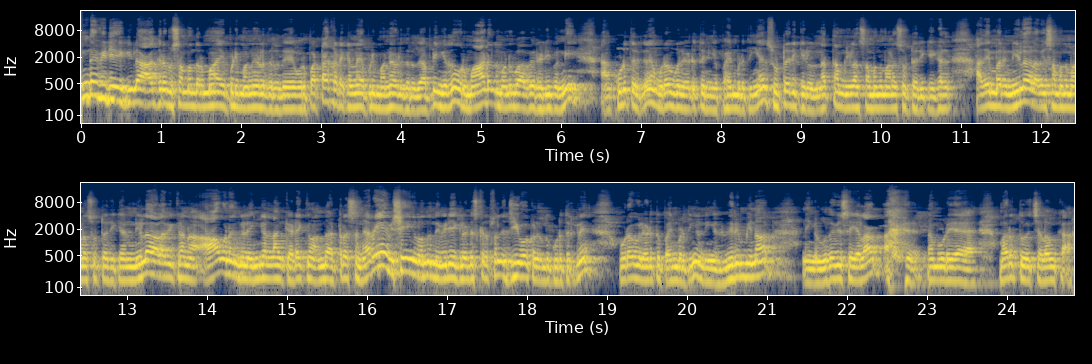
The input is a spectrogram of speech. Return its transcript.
இந்த வீடியோ கீழே ஆக்கிரமி சம்பந்தமாக எப்படி மனு எழுதுறது ஒரு பட்டா கிடைக்கலனா எப்படி மனு எழுதுறது அப்படிங்கிறத ஒரு மாடல் மனுவாகவே ரெடி பண்ணி நான் கொடுத்துருக்கிறேன் உறவுகள் எடுத்து நீங்கள் பயன்படுத்திங்க. சுற்றறிக்கைகள் நத்தம் நிலம் சம்மந்தமான சுற்றறிக்கைகள் அதே மாதிரி நில அளவை சம்மந்தமான சுட்டறிக்கைகள் நில அளவைக்கான ஆவணங்கள் எங்கெல்லாம் கிடைக்கும் அந்த அட்ரஸ் நிறைய விஷயங்கள் வந்து இந்த வீடியோக்கள் டிஸ்கிரிப்ஷனில் ஜியோக்கள் வந்து கொடுத்துருக்கிறேன். உறவுகள் எடுத்து பயன்படுத்திங்க. நீங்கள் விரும்பினால் நீங்கள் உதவி செய்யலாம். நம்முடைய மருத்துவ செலவுக்காக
